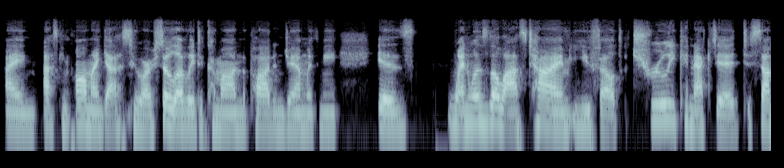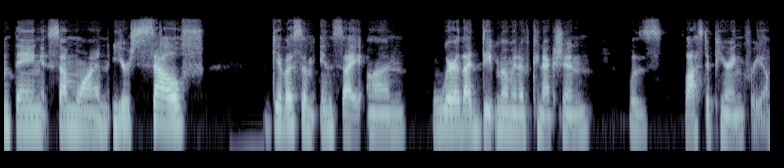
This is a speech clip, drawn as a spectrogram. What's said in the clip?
I'm asking all my guests who are so lovely to come on the pod and jam with me is when was the last time you felt truly connected to something, someone, yourself? Give us some insight on where that deep moment of connection was last appearing for you?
